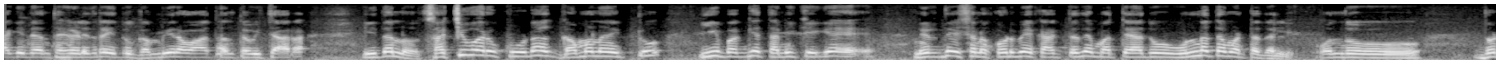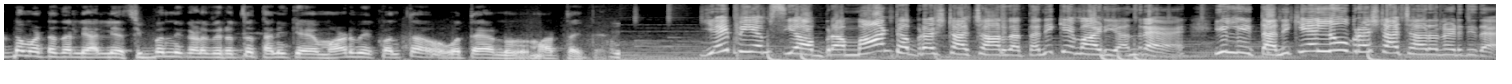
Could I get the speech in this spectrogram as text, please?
ಆಗಿದೆ ಅಂತ ಹೇಳಿದರೆ ಇದು ಗಂಭೀರವಾದಂಥ ವಿಚಾರ. ಇದನ್ನು ಸಚಿವರು ಕೂಡ ಗಮನ ಇಟ್ಟು ಈ ಬಗ್ಗೆ ತನಿಖೆಗೆ ನಿರ್ದೇಶನ ಕೊಡಬೇಕಾಗ್ತದೆ. ಮತ್ತು ಅದು ಉನ್ನತ ಮಟ್ಟದಲ್ಲಿ ಒಂದು ದೊಡ್ಡ ಮಟ್ಟದಲ್ಲಿ ಅಲ್ಲಿಯ ಸಿಬ್ಬಂದಿಗಳ ವಿರುದ್ಧ ತನಿಖೆ ಮಾಡಬೇಕು ಅಂತ ಒತ್ತಾಯವನ್ನು ಮಾಡ್ತಾ ಇದ್ದೇನೆ. ಎಪಿಎಂಸಿಯ ಬ್ರಹ್ಮಾಂಡ ಭ್ರಷ್ಟಾಚಾರದ ತನಿಖೆ ಮಾಡಿ ಅಂದ್ರೆ ಇಲ್ಲಿ ತನಿಖೆಯಲ್ಲೂ ಭ್ರಷ್ಟಾಚಾರ ನಡೆದಿದೆ.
